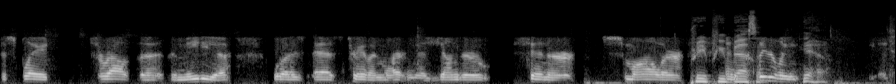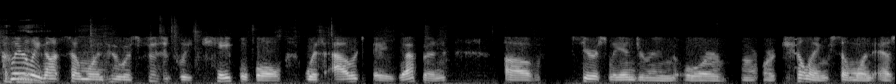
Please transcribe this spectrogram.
displayed throughout the, the media was as Trayvon Martin as younger, thinner, smaller, prepubescent, clearly, yeah. Clearly, yeah. not someone who was physically capable without a weapon of seriously injuring or, or, or killing someone as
